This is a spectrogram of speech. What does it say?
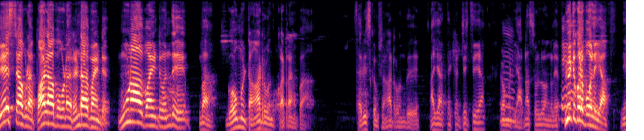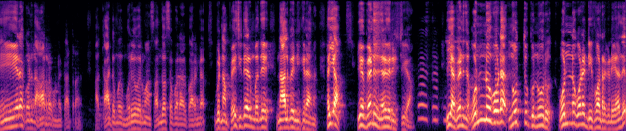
வேஸ்டா கூட பாழா போக கூட ரெண்டாவது பாயிண்ட் மூணாவது பாயிண்ட் வந்து பா கவர்மெண்ட் ஆர்டர் வந்து காட்டுறாங்கப்பா. சர்வீஸ் கமிஷன் ஆர்டர் வந்து ஐயா கட்டிச்சியா? கவர்மெண்ட் யாருன்னா சொல்லுவாங்களே. வீட்டுக்கு கூட போகலையா? நேரா கொண்டு ஆர்டரை கொண்டு காட்டுறாங்க. காட்டும்போது முருகபெருமான் சந்தோஷப்படுறாரு பாருங்க. இப்ப நான் பேசிட்டே இருக்கும்போது நாலு பேர் நிக்கிறாங்க. ஐயா ஏன் வேண்டுது நிறைவேறிச்சியா. ஐயா வேணுது ஒண்ணு கூட நூத்துக்கு நூறு ஒண்ணு கூட டிஃபால்டர் கிடையாது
